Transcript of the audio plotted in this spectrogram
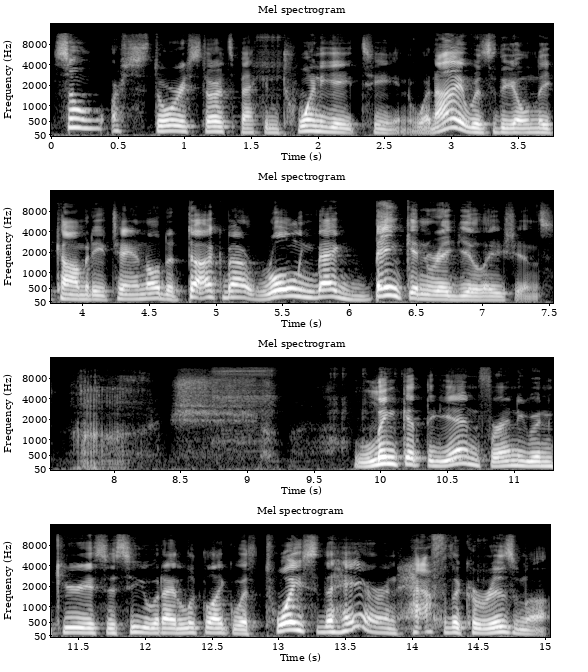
So our story starts back in 2018 when I was the only comedy channel to talk about rolling back banking regulations. Link at the end for anyone curious to see what I look like with twice the hair and half the charisma.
